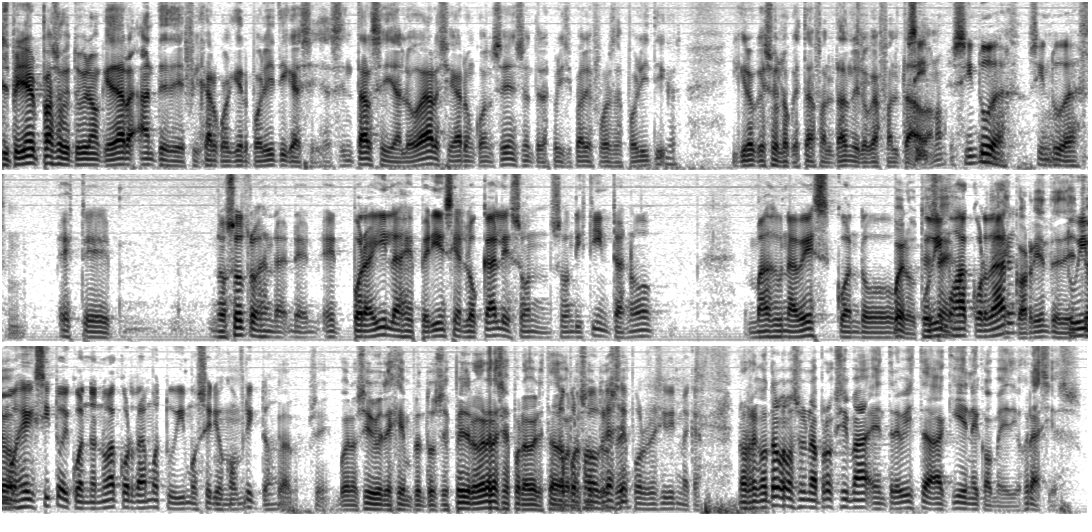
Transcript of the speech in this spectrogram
El primer paso que tuvieron que dar antes de fijar cualquier política es sentarse y dialogar, llegar a un consenso entre las principales fuerzas políticas y creo que eso es lo que está faltando y lo que ha faltado, ¿no? Sin dudas, sin dudas. Mm. Este, nosotros por ahí las experiencias locales son, son distintas, ¿no? Más de una vez cuando pudimos acordar, tuvimos éxito y cuando no acordamos tuvimos serios mm, conflictos. Claro, sí. Bueno, sirve el ejemplo entonces. Pedro, gracias por haber estado no, por favor, gracias ¿eh? por recibirme acá. Nos reencontramos en una próxima entrevista aquí en Ecomedios. Gracias.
